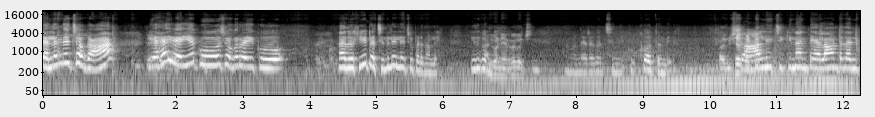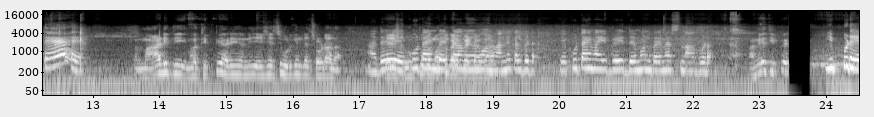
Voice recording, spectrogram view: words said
బెల్లం తెచ్చావుగా? ఏ వెయ్యకు షుగర్ వేయకు. అది హీట్ వచ్చింది లే చూపెడదాంలే. ఇదిగోండి. ఇదిగోండి ఎర్రగా వచ్చింది మళ్ళీ ఎర్రగా వచ్చింది కుక్ అవుతుంది చాలీ చికెన్ అంటే ఎలా ఉంటుందంటే? మళ్ళీ తిప్పి అడిగి చేసేసి ఉడికిందో చూడాలా. అదే ఎక్కువ టైం పెట్టామేమో? అన్నీ కలిపెట్టా ఎక్కువ టైం అయిపోయిద్దేమో అని భయం వేస్తుంది నాకు కూడా. ఇప్పుడే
